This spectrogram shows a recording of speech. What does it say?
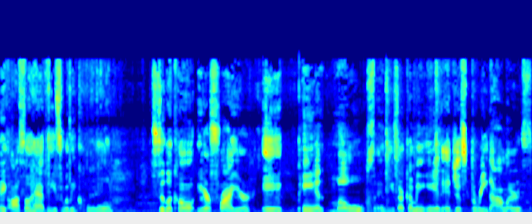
They also have these really cool silicone air fryer egg pan molds. And these are coming in at just $3.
